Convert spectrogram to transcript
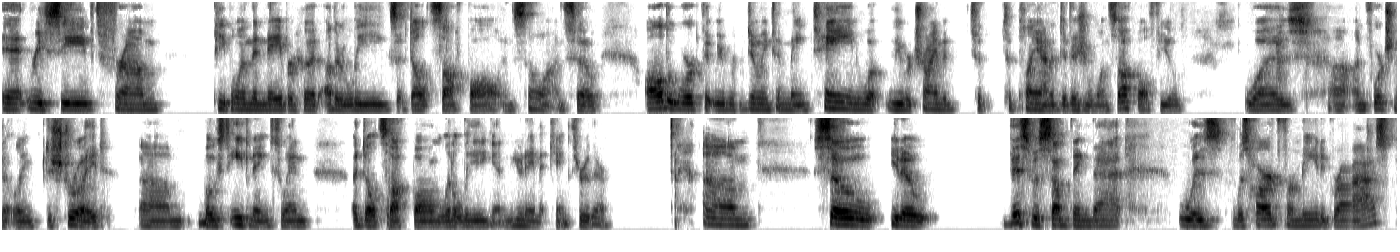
it received from people in the neighborhood, other leagues, adult softball, and so on. So all the work that we were doing to maintain what we were trying to, to, to play on a division one softball field was uh, unfortunately destroyed um, most evenings when adult softball and little league and you name it came through there. Um, so you know, this was something that was was hard for me to grasp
